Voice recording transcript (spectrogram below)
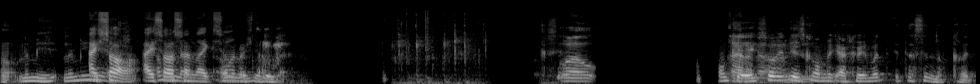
Oh, let me let me I saw I saw some like silver stuff. Well Okay, so it is comic accurate, but it doesn't look good.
